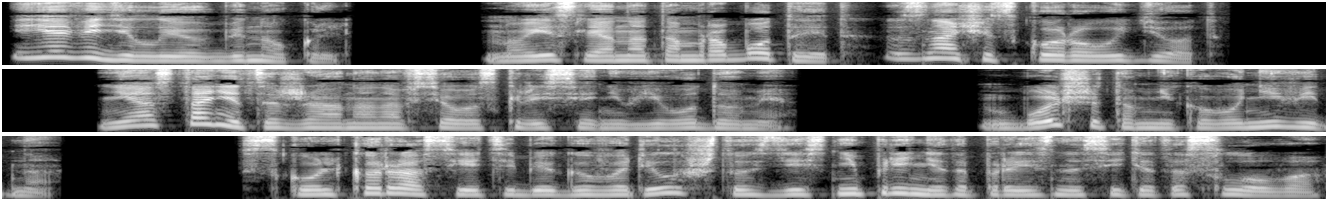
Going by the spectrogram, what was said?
Я видел ее в бинокль. Но если она там работает, значит, скоро уйдет. Не останется же она на все воскресенье в его доме. Больше там никого не видно. Сколько раз я тебе говорил, что здесь не принято произносить это слово.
